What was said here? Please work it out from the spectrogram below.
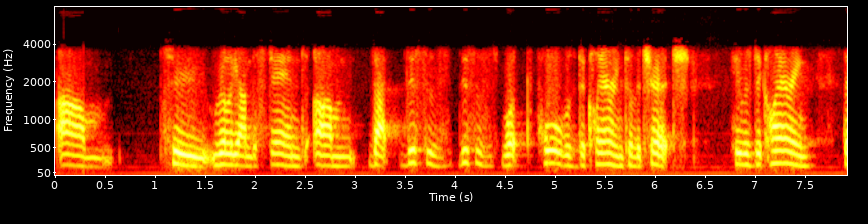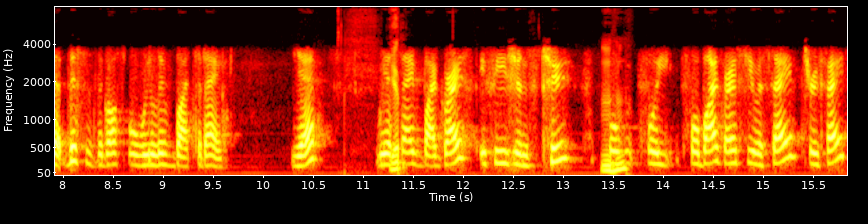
um, to really understand um, that this is this is what Paul was declaring to the church. He was declaring that this is the gospel we live by today. Yeah, we are Yep. saved by grace. Ephesians 2 For, for for by grace you are saved through faith,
